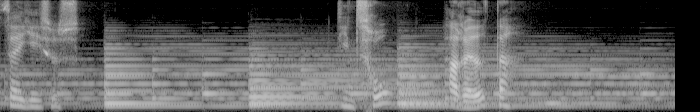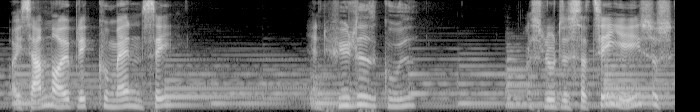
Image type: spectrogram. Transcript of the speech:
sagde Jesus. Din tro har reddet dig. Og i samme øjeblik kunne manden se, han hyldede Gud og sluttede sig til Jesus,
